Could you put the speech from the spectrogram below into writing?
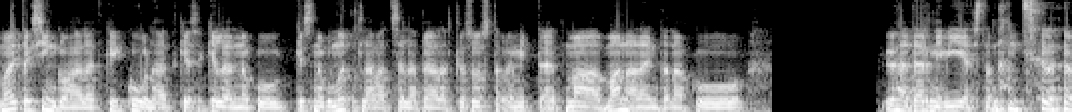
ma ütleks siinkohal, et kõik kuulajad, kes, kellel nagu, kes nagu mõtlevad selle peale, et kas osta või mitte, et ma, ma annan enda nagu ühe tärni viiest annan sellele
